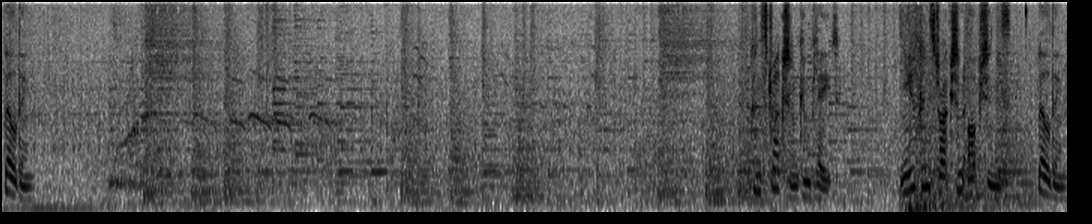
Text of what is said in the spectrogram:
Building. Construction complete. New construction options. Building.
